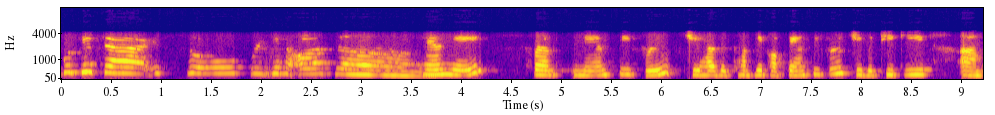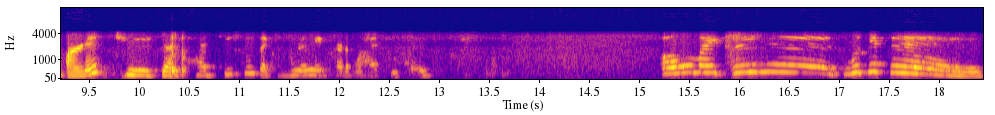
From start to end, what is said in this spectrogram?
Look at that! It's so freaking awesome. Handmade from Nancy Fruits. She has a company called Fancy Fruits. She's a tiki um, artist who does headpieces, like really incredible headpieces. Oh my goodness! Look at this.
